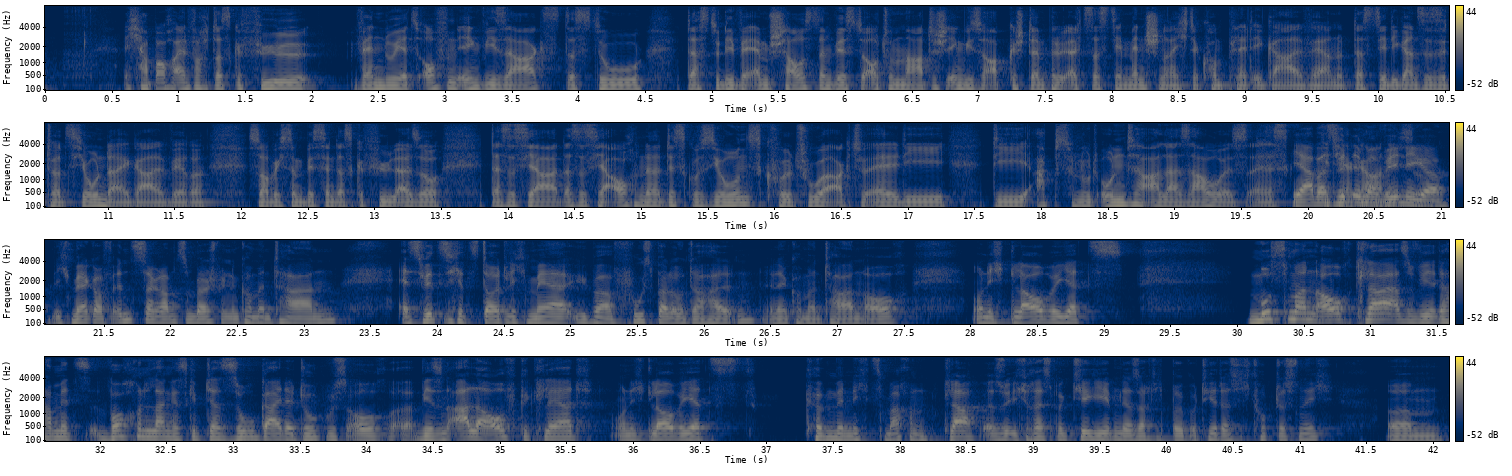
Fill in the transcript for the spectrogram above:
Ich habe auch einfach das Gefühl, wenn du jetzt offen irgendwie sagst, dass du, dass du die WM schaust, dann wirst du automatisch irgendwie so abgestempelt, als dass dir Menschenrechte komplett egal wären und dass dir die ganze Situation da egal wäre. So habe ich so ein bisschen das Gefühl. Also, das ist ja, das ist ja auch eine Diskussionskultur aktuell, die, die absolut unter aller Sau ist. Es ja, aber es wird ja immer weniger. So. Ich merke auf Instagram zum Beispiel in den Kommentaren, es wird sich jetzt deutlich mehr über Fußball unterhalten, in den Kommentaren auch. Und ich glaube jetzt, muss man auch, klar, also wir haben jetzt wochenlang, es gibt ja so geile Dokus auch, wir sind alle aufgeklärt und ich glaube, jetzt können wir nichts machen. Klar, also ich respektiere jeden, der sagt, ich boykottiere das, ich gucke das nicht. Ähm,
